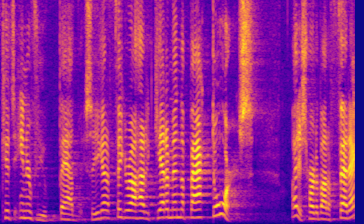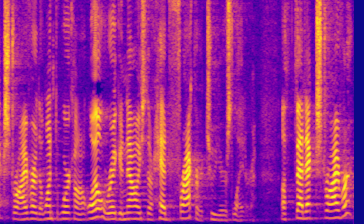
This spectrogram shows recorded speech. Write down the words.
Kids interview badly, so you got to figure out how to get them in the back doors. I just heard about a FedEx driver that went to work on an oil rig and now he's their head fracker two years later. A FedEx driver.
